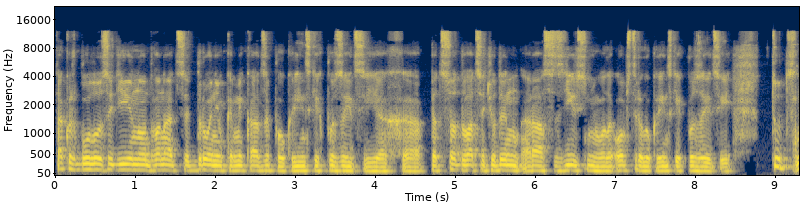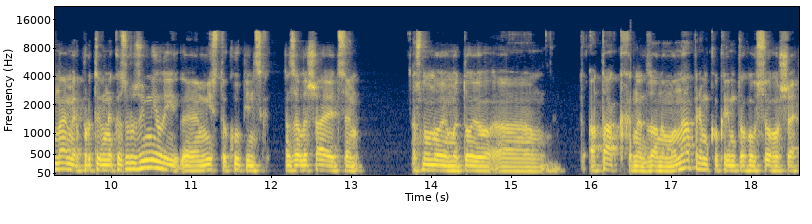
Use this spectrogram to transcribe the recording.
Також було задіяно 12 дронів камікадзе по українських позиціях. Е, 521 раз здійснювали обстріл українських позицій. Тут намір противника зрозумілий. Е, Місто Купінськ залишається основною метою. Атак на даному напрямку, крім того, всього ще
